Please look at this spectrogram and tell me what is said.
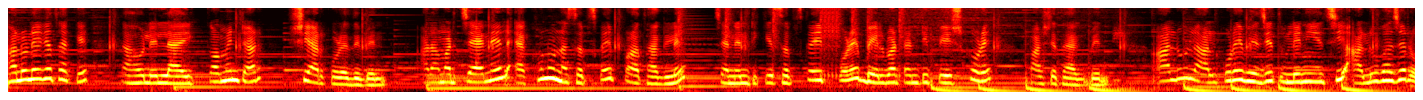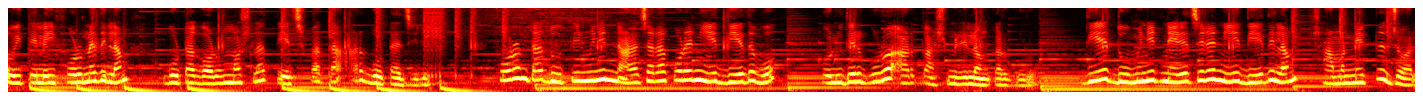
ভালো লেগে থাকে, তাহলে লাইক, কমেন্ট আর শেয়ার করে দেবেন। আর আমার চ্যানেল এখনও না সাবস্ক্রাইব করা থাকলে চ্যানেলটিকে সাবস্ক্রাইব করে বেল বাটনটি প্রেস করে পাশে থাকবেন। আলু লাল করে ভেজে তুলে নিয়েছি। আলু ভাজার ওই তেলেই ফোড়নে দিলাম গোটা গরম মশলা, তেজপাতা আর গোটা জিরে। ফোড়নটা দু তিন মিনিট নাড়াচাড়া করে নিয়ে দিয়ে দেবো। হলুদের গুঁড়ো আর কাশ্মীরি লঙ্কার গুঁড়ো। দিয়ে দু মিনিট নেড়ে চেড়ে নিয়ে দিয়ে দিলাম সামান্য একটু জল।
